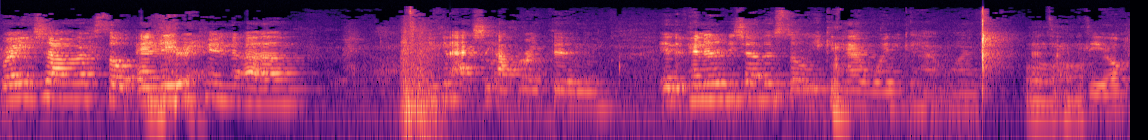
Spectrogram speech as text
rain shower. So and then you can uh, you can actually operate them independent of each other. So you can have one, you can have one. That type of deal.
